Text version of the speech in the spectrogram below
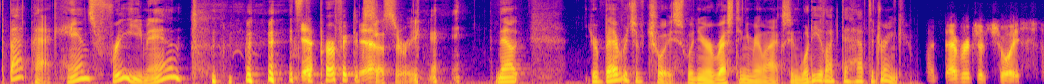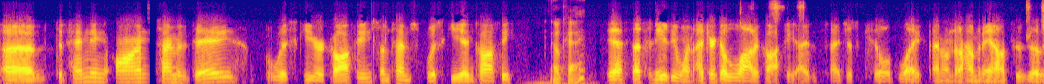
The backpack, hands free, man. it's yeah. the perfect accessory. now, your beverage of choice when you're resting and relaxing, what do you like to have to drink? My beverage of choice, uh, depending on time of day, whiskey or coffee. Sometimes whiskey and coffee. Okay. Yeah, that's an easy one. I drink a lot of coffee. I I just killed like I don't know how many ounces of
